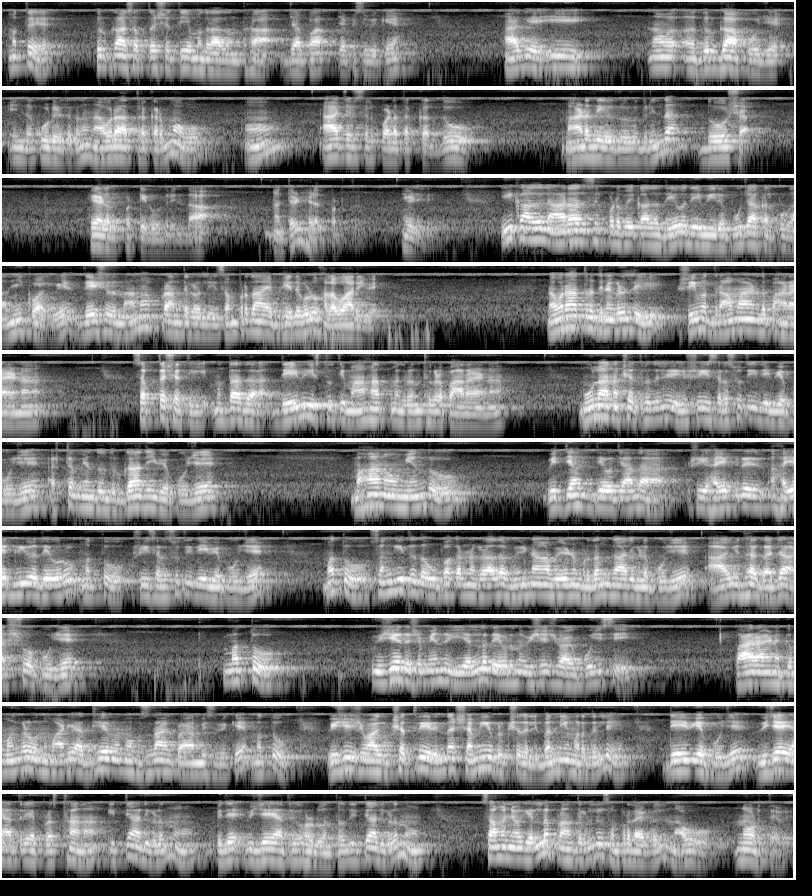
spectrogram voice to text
ಮತ್ತು ದುರ್ಗಾ ಸಪ್ತಶತಿಯ ಮೊದಲಾದಂತಹ ಜಪ ಜಪಿಸುವಿಕೆ. ಹಾಗೆ ಈ ನವ ದುರ್ಗಾ ಪೂಜೆಯಿಂದ ಕೂಡಿರತಕ್ಕಂಥ ನವರಾತ್ರ ಕರ್ಮವು ಆಚರಿಸಲ್ಪಡತಕ್ಕದ್ದು. ಮಾಡದೇ ಇರುವುದರಿಂದ ದೋಷ ಹೇಳಲ್ಪಟ್ಟಿರುವುದರಿಂದ ಅಂತೇಳಿ ಹೇಳಲ್ಪಡ್ತದೆ, ಹೇಳಿದೆ. ಈ ಕಾಲದಲ್ಲಿ ಆರಾಧಿಸಲ್ಪಡಬೇಕಾದ ದೇವದೇವಿಯರ ಪೂಜಾ ಕಲ್ಪಗಳು ಅನೇಕವಾಗಿವೆ. ದೇಶದ ನಾನಾ ಪ್ರಾಂತ್ಯಗಳಲ್ಲಿ ಸಂಪ್ರದಾಯ ಭೇದಗಳು ಹಲವಾರಿವೆ. ನವರಾತ್ರ ದಿನಗಳಲ್ಲಿ ಶ್ರೀಮದ್ ರಾಮಾಯಣದ ಪಾರಾಯಣ, ಸಪ್ತಶತಿ ಮುಂತಾದ ದೇವಿ ಸ್ತುತಿ ಮಹಾತ್ಮ ಗ್ರಂಥಗಳ ಪಾರಾಯಣ, ಮೂಲ ನಕ್ಷತ್ರದಲ್ಲಿ ಶ್ರೀ ಸರಸ್ವತೀ ದೇವಿಯ ಪೂಜೆ, ಅಷ್ಟಮಿಯಂದು ದುರ್ಗಾದೇವಿಯ ಪೂಜೆ, ಮಹಾನವಮಿಯಂದು ವಿದ್ಯಾರ್ಥಿ ದೇವತೆಯಾದ ಶ್ರೀ ಹಯಗ್ರೀ, ಹಯಗ್ರೀವ ದೇವರು ಮತ್ತು ಶ್ರೀ ಸರಸ್ವತೀ ದೇವಿಯ ಪೂಜೆ ಮತ್ತು ಸಂಗೀತದ ಉಪಕರಣಗಳಾದ ವೀಣಾ, ವೇಣು, ಮೃದಂಗಾದಿಗಳ ಪೂಜೆ, ಆಯುಧ, ಗಜ, ಅಶ್ವ ಪೂಜೆ ಮತ್ತು ವಿಜಯದಶಮಿಯಂದು ಈ ಎಲ್ಲ ದೇವರನ್ನು ವಿಶೇಷವಾಗಿ ಪೂಜಿಸಿ ಪಾರಾಯಣಕ್ಕೆ ಮಂಗಳವನ್ನು ಮಾಡಿ ಅಧ್ಯಯನವನ್ನು ಹೊಸದಾಗಿ ಪ್ರಾರಂಭಿಸುವಿಕೆ ಮತ್ತು ವಿಶೇಷವಾಗಿ ಕ್ಷತ್ರಿಯರಿಂದ ಶಮಿ ವೃಕ್ಷದಲ್ಲಿ, ಬನ್ನಿ ಮರದಲ್ಲಿ ದೇವಿಯ ಪೂಜೆ ವಿಜಯ ಯಾತ್ರೆಯ ಪ್ರಸ್ಥಾನ ಇತ್ಯಾದಿಗಳನ್ನು ವಿಜಯ ವಿಜಯಯಾತ್ರೆಗೆ ಹೊರಡುವಂಥದ್ದು ಇತ್ಯಾದಿಗಳನ್ನು ಸಾಮಾನ್ಯವಾಗಿ ಎಲ್ಲ ಪ್ರಾಂತ್ಯಗಳಲ್ಲೂ, ಸಂಪ್ರದಾಯಗಳಲ್ಲಿ ನಾವು ನೋಡ್ತೇವೆ.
